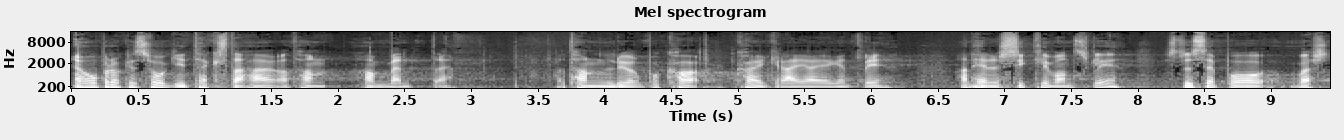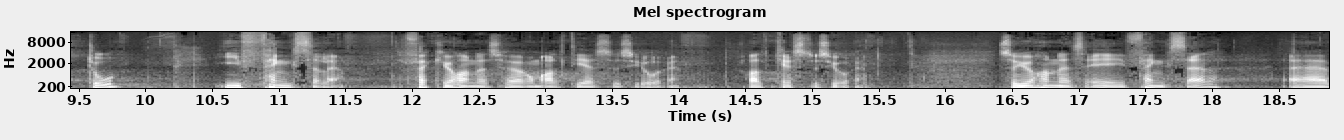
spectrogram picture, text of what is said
jeg håper dere så i teksten her at han, han venter. At han lurer på hva, hva er greia egentlig. Han har det skikkelig vanskelig. Hvis du ser på vers 2 I fengselet fikk Johannes høre om alt Jesus gjorde. Alt Kristus gjorde. Så Johannes er i fengsel. Eh,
